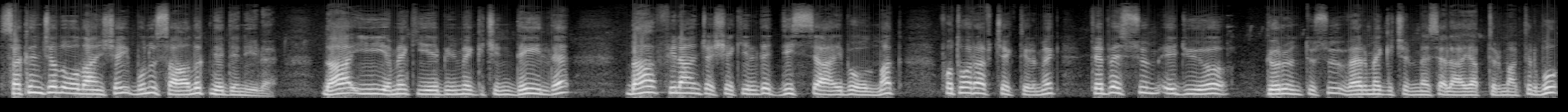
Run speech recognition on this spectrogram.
Sakıncalı olan şey bunu sağlık nedeniyle daha iyi yemek yiyebilmek için değil de daha filanca şekilde diş sahibi olmak, fotoğraf çektirmek, tebessüm ediyor görüntüsü vermek için mesela yaptırmaktır. Bu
